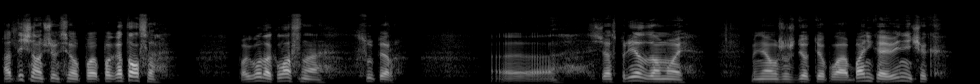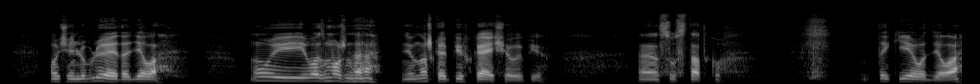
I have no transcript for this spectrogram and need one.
Отлично, в общем, все. Покатался. Погода классная, супер. Э, сейчас приеду домой. Меня уже ждет теплая банька, веничек. Очень люблю я это дело. Ну и, возможно, немножко пивка еще выпью э, с устатку. Такие вот дела.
